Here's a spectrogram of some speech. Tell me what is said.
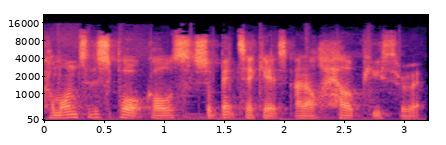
come on to the support calls, submit tickets, and I'll help you through it.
